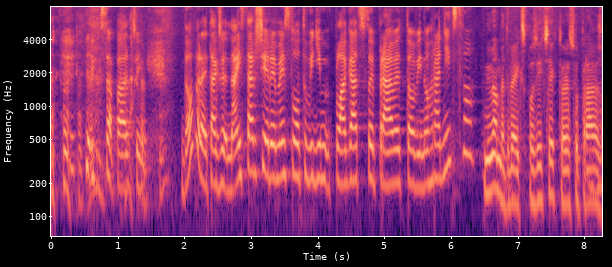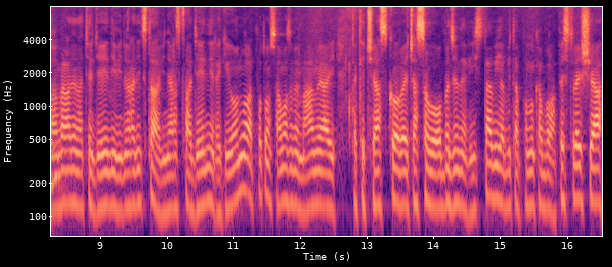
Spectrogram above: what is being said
Nech sa páči. Dobre, takže najstaršie remeslo, tu vidím plagát, to je práve to vinohradníctvo? My máme dve expozície, ktoré sú práve uh-huh. zamerané na tie dejiny vinohradníctva a vinárstva a dejiny regiónu, ale potom samozrejme máme aj také čiastkové, časovo obmedzené výstavy, aby tá ponuka bola pestrejšia.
